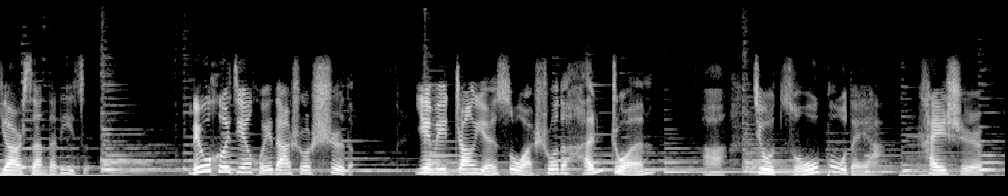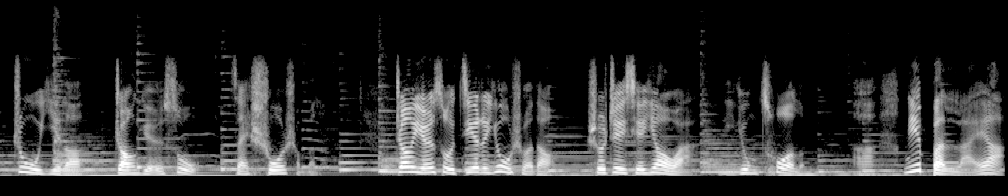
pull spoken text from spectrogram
一二三的例子。刘和坚回答说：“是的，因为张元素啊说的很准啊，就逐步的呀开始注意了张元素在说什么了。”张元素接着又说道：“说这些药啊你用错了啊，你本来呀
